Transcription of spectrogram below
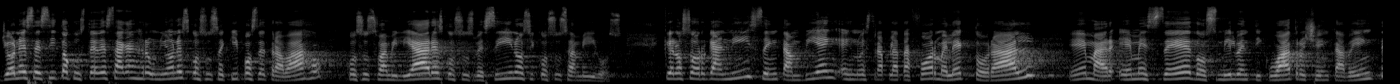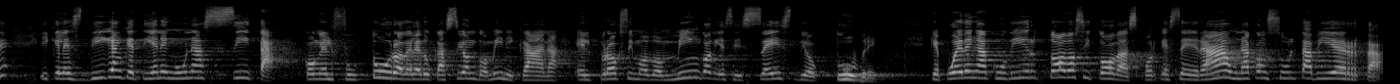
Yo necesito que ustedes hagan reuniones con sus equipos de trabajo, con sus familiares, con sus vecinos y con sus amigos. Que los organicen también en nuestra plataforma electoral, eh, MC 2024-8020, y que les digan que tienen una cita con el futuro de la educación dominicana el próximo domingo 16 de octubre que pueden acudir todos y todas, porque será una consulta abierta.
